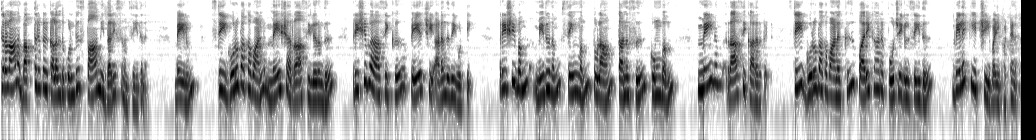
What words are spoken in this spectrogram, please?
திரளான பக்தர்கள் கலந்து கொண்டு சுவாமி தரிசனம் செய்தனர். மேலும் ஸ்ரீ குரு பகவான் மேஷ ராசியிலிருந்து ரிஷிப ராசிக்கு பெயர்ச்சி அடைந்ததையொட்டி ரிஷிபம் மிதுனம் சிம்மம் துலாம் தனுசு கும்பம் மீனம் ராசிக்காரர்கள் ஸ்ரீ குரு பகவானுக்கு பரிகார பூஜைகள் செய்து விலக்கேற்றி வழிபட்டனர்.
